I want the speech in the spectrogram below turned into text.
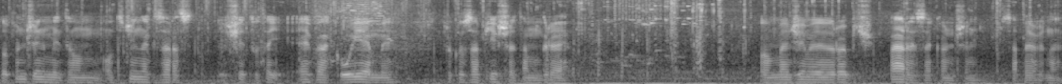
Dokończymy ten odcinek, zaraz się tutaj ewakuujemy. Tylko zapiszę tam grę. Bo będziemy robić parę zakończeń, zapewne.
